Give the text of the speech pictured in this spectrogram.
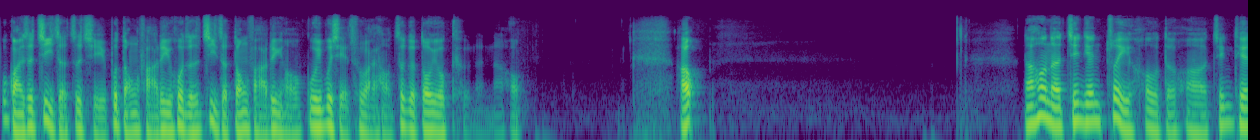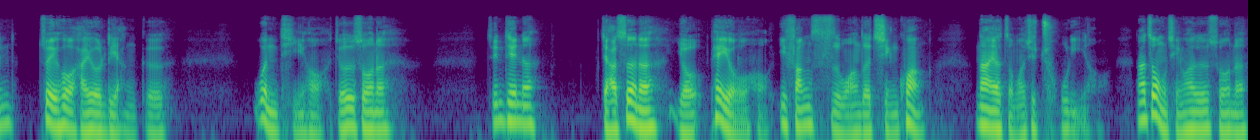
不管是记者自己不懂法律，或者是记者懂法律哦，故意不写出来哈，这个都有可能。然后，好，然后呢，今天最后的话，今天最后还有两个问题哈，就是说呢，今天呢，假设呢有配偶哈一方死亡的情况，那要怎么去处理哈？那这种情况就是说呢。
